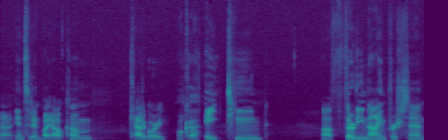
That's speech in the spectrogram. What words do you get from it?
uh, incident by outcome category. Okay. 18 uh, 39%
